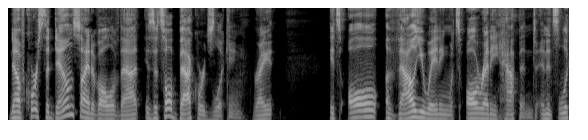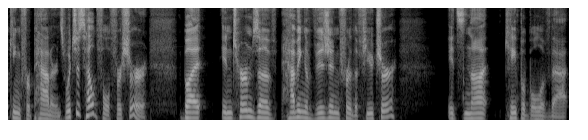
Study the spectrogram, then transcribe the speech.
Now, of course, the downside of all of that is it's all backwards looking, right? It's all evaluating what's already happened and it's looking for patterns, which is helpful for sure. But in terms of having a vision for the future, it's not capable of that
